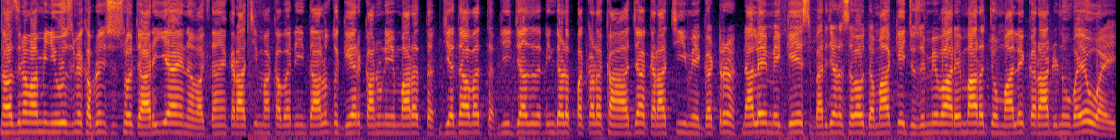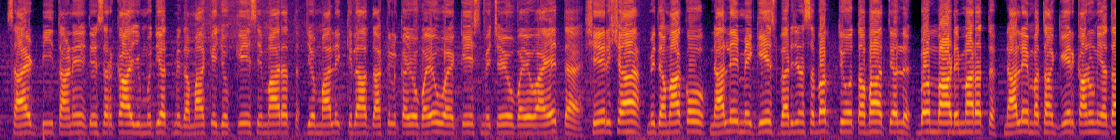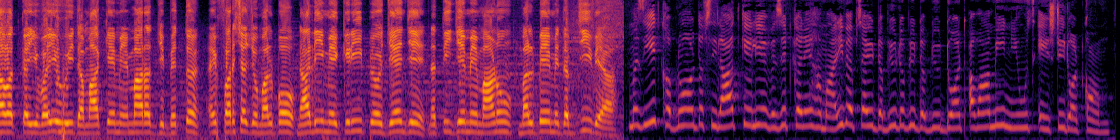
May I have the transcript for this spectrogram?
नाज़िन अवामी news में ख़बरुनि सिलसिलो जारी आहे हिन वक़्तु कराची माँ ख़बर ॾींदा हलूं त गैर क़ानूनी इमारत जी अदावत जी इजाज़त ॾींदड़ पकड़ खां आजा कराची में गटर नाले में गैस भरिजण सबबि धमाके जो ज़िम्मेवार इमारत जो मालिक करार ॾिनो वियो आहे। साइड बी थाणे ते सरकार जी मुदियत में धमाके जो केस इमारत जे मालिक ख़िलाफ़ दाख़िल कयो वियो आहे। केस में चयो वियो आहे त शेरशाह में धमाको नाले में गैस भरिजण सबबि थियो। तबाह थियल ॿ माड़ इमारत नाले मथां गैर क़ानूनी अदावत कई वई हुई। धमाके में इमारत जी भित ऐं फर्श जो मलबो नाली में किरी पियो जंहिंजे नतीजे में माण्हू मलबे में दबजी विया। मजीद खबरों और तफसीत के लिए विज़िट करें हमारी website W W W dot Awami news HD dot dot com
